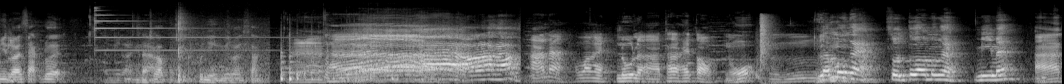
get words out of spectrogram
มีรอยสักด้วยชอบผู้หญิงมีรอยสัก อ่า อ่าเอาละครับอาร์ตอะว่าไงนูเหรออาร์ตถ้าให้ตอบนุอืมแล้วมึงอะส่วนตัวมึงอะมีไหมอาร์ต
